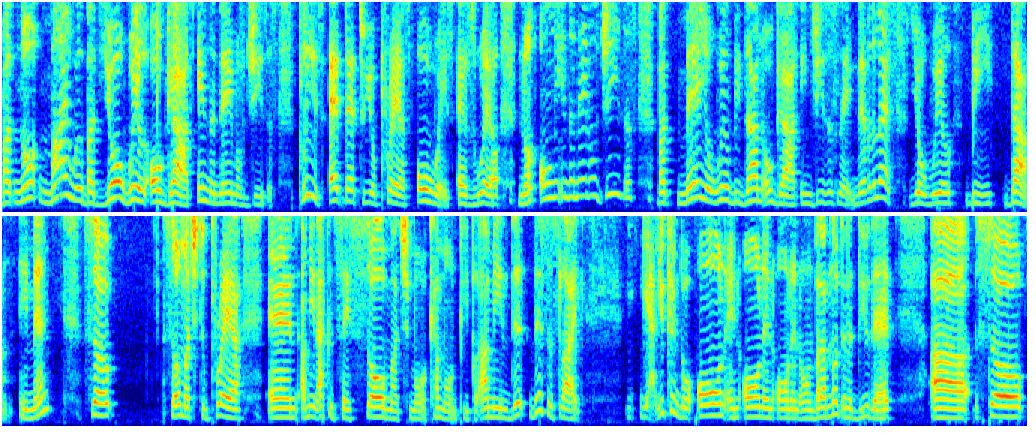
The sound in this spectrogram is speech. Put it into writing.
but not my will, but your will, oh God, in the name of Jesus. Please add that to your prayers always as well. Not only in the name of Jesus, but may your will be done, oh God, in Jesus' name. Nevertheless, your will be done. Amen. So, so much to prayer. And I mean, I could say so much more. Come on, people. I mean, th- this is like, yeah, you can go on and on and on and on, but I'm not going to do that. Uh, so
